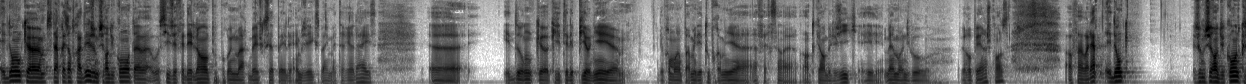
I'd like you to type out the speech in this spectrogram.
Et donc, euh, cette impression 3D, je me suis rendu compte, euh, aussi j'ai fait des lampes pour une marque belge qui s'appelle MGX by Materialize, et donc, qui étaient les pionniers, vraiment parmi les tout premiers à, à, faire ça, en tout cas en Belgique, et même au niveau européen, je pense. Enfin voilà. Et donc, je me suis rendu compte que,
